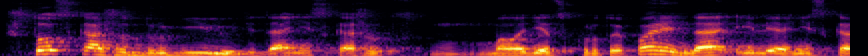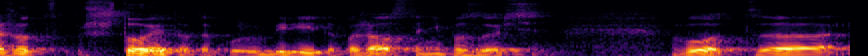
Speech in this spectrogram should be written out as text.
Что скажут другие люди? Да, они скажут, молодец, крутой парень, да, или они скажут, что это такое, убери это, пожалуйста, не позорься. Вот. Э,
